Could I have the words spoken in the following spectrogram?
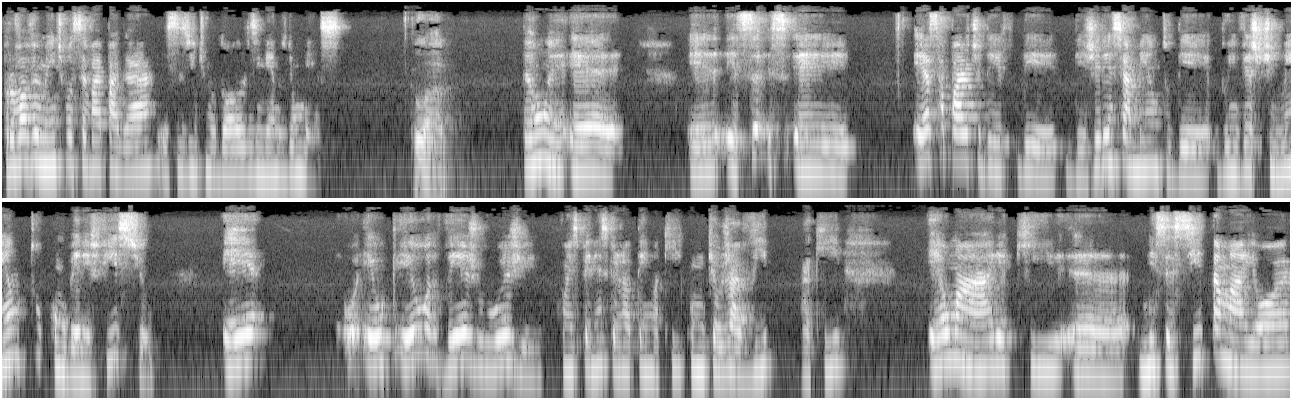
provavelmente você vai pagar esses 20 mil dólares em menos de um mês. Claro. Então, é, é, é, é essa parte de, de, de gerenciamento de, do investimento com o benefício é eu, eu vejo hoje, com a experiência que eu já tenho aqui, com o que eu já vi aqui, é uma área que é, necessita maior,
